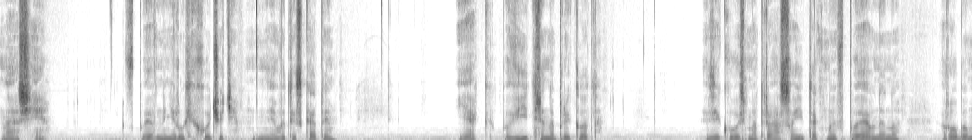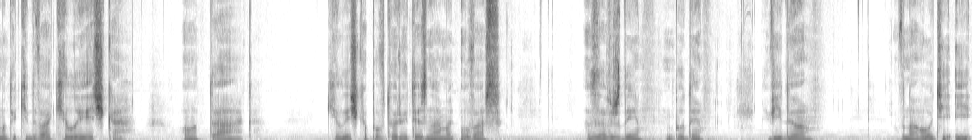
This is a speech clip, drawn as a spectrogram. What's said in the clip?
наші впевнені рухи хочуть витискати, як повітря, наприклад, з якогось матрасу. І так ми впевнено робимо такі два кілечка. Отак. Кілечка, повторюйте з нами, у вас завжди буде відео в нагоді, і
